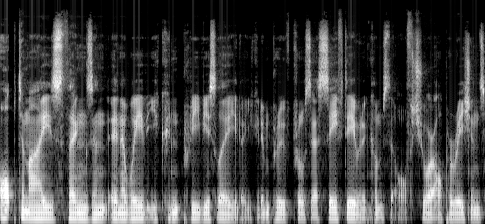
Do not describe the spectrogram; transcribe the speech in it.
optimize things in, in a way that you couldn't previously. You know, you could improve process safety when it comes to offshore operations.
